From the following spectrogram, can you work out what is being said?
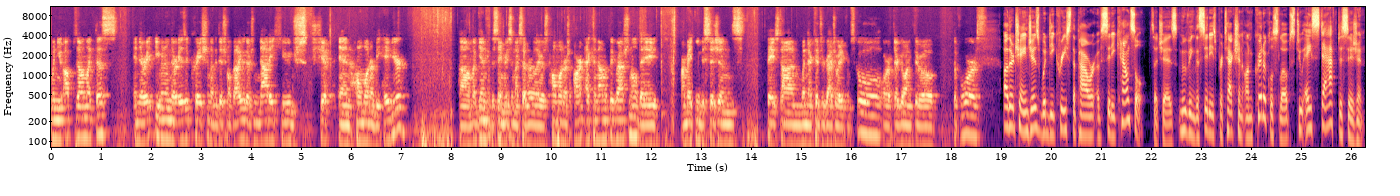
When you upzone like this, and there even when there is a creation of additional value, there's not a huge shift in homeowner behavior. Um, again, for the same reason I said earlier, is homeowners aren't economically rational. They are making decisions based on when their kids are graduating from school or if they're going through a divorce. Other changes would decrease the power of city council, such as moving the city's protection on critical slopes to a staff decision.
